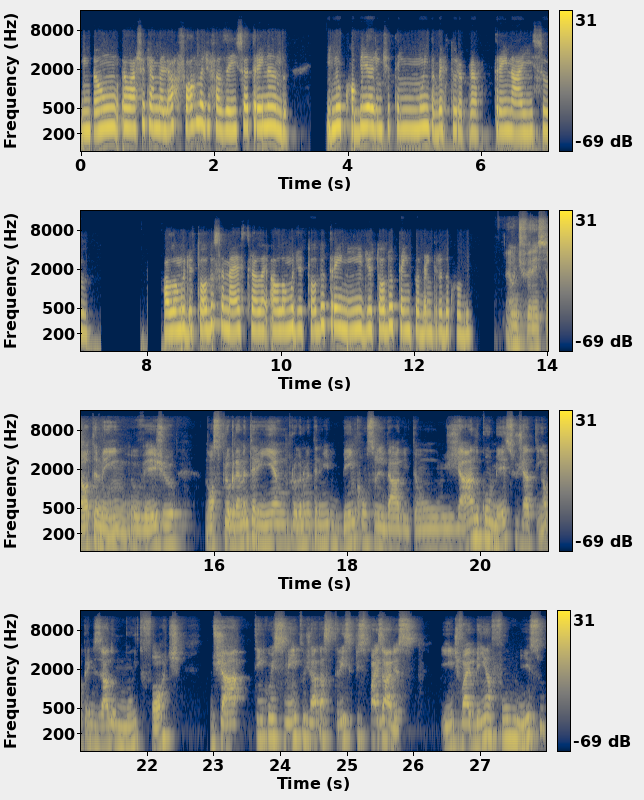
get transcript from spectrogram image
Então, eu acho que a melhor forma de fazer isso é treinando. E no clube a gente tem muita abertura para treinar isso ao longo de todo o semestre, ao longo de todo o trainee, de todo o tempo dentro do clube. É um diferencial também, eu vejo. Nosso programa trainee é um programa trainee bem consolidado, então já no começo já tem um aprendizado muito forte, já tem conhecimento já das três principais áreas. E a gente vai bem a fundo nisso.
